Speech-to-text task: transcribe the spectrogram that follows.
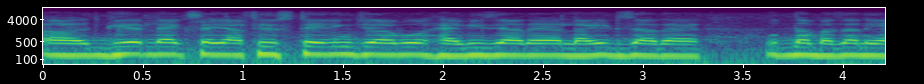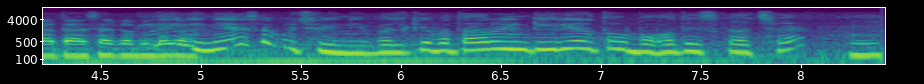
गियर लेग्स है या फिर स्टेयरिंग जो है वो हैवी ज़्यादा है लाइट ज़्यादा है उतना मज़ा नहीं आता ऐसा कभी लगा नहीं नहीं ऐसा कुछ भी नहीं बल्कि बता रहा हूँ इंटीरियर तो बहुत इसका अच्छा है हम्म,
